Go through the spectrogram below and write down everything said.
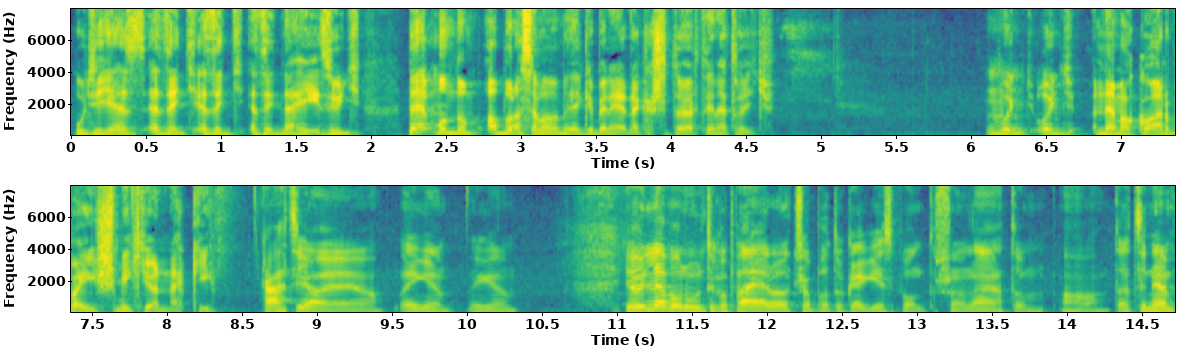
Úgyhogy ez, ez, egy, ez, egy, ez egy nehéz ügy. De mondom, abban a szempontból mindenképpen érdekes a történet, hogy, uh-huh. hogy, hogy nem akarva is mik jönnek ki. Hát ja, ja, ja. Igen, igen. Ja, hogy levonultak a pályáról a csapatok egész pontosan, látom. Aha. Tehát, hogy nem,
